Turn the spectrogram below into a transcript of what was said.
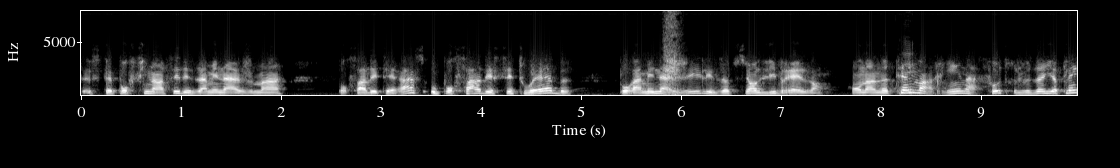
c'était pour financer des aménagements pour faire des terrasses ou pour faire des sites web pour aménager les options de livraison. On en a tellement rien à foutre. Je veux dire, il y a plein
